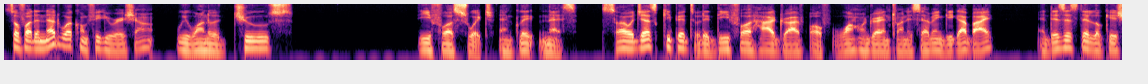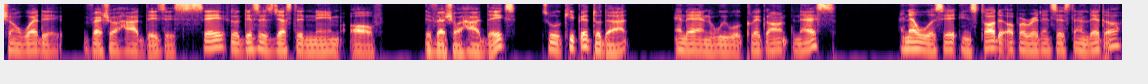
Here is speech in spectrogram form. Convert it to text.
So for the network configuration, we want to choose default switch and click next. So I will just keep it to the default hard drive of 127 gigabyte. And this is the location where the virtual hard disk is saved. So this is just the name of the virtual hard disk. So we'll keep it to that and then we will click on next. And then we'll say install the operating system later.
